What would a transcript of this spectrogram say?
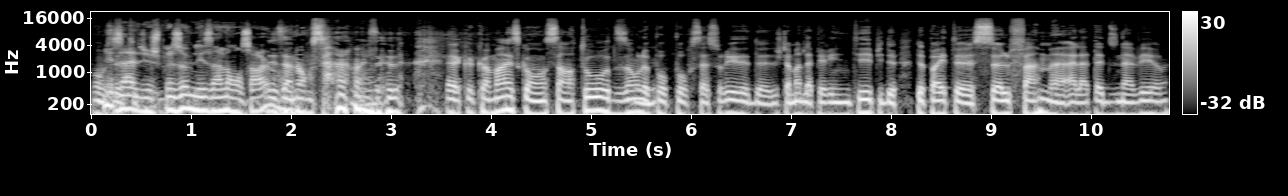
bon, vous Les êtes- a- je présume les annonceurs. les annonceurs. Oui. Euh, que- comment est-ce qu'on s'entoure, disons, là, Mhm. pour, pour s'assurer de, justement de la pérennité puis de ne pas être euh, seule femme à la tête du navire? là?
